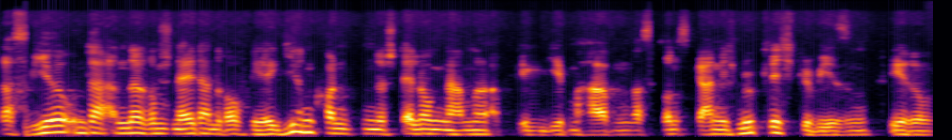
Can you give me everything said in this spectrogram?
dass wir unter anderem schnell darauf reagieren konnten, eine Stellungnahme abgegeben haben, was sonst gar nicht möglich gewesen wäre.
